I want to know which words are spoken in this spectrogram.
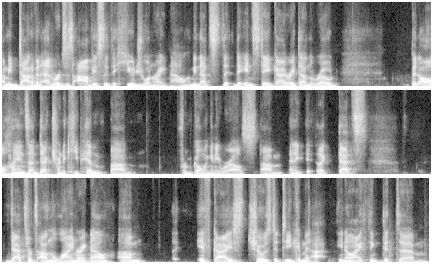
I mean, Donovan Edwards is obviously the huge one right now. I mean, that's the the in-state guy right down the road. But all hands on deck trying to keep him um, from going anywhere else. Um, and it, it- like that's that's what's on the line right now. Um, if guys chose to decommit, I, you know, I think that um,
